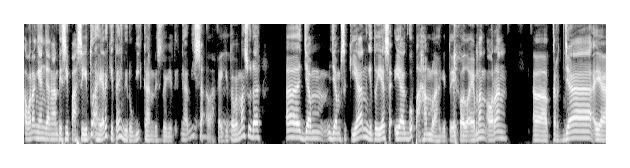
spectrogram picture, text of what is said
orang yang nggak ngantisipasi itu akhirnya kita yang dirugikan di situ gitu. Nggak bisa lah kayak gitu. Memang sudah eh, jam jam sekian gitu ya ya gue paham lah gitu ya kalau emang orang eh, kerja ya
